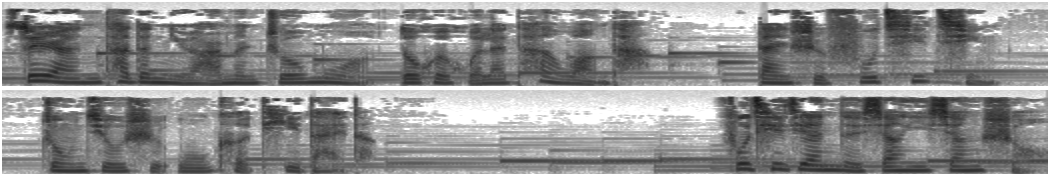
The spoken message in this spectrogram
虽然他的女儿们周末都会回来探望他，但是夫妻情终究是无可替代的。夫妻间的相依相守，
